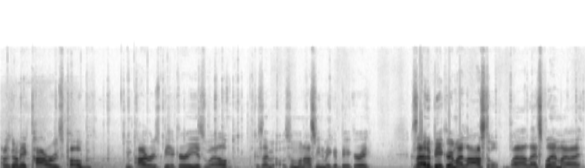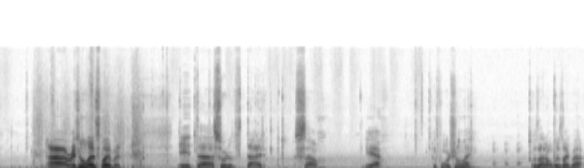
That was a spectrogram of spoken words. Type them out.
I was gonna make Pyro's Pub and Pyro's Bakery as well because someone asked me to make a bakery because I had a bakery in my last uh, Let's Play, in my uh, original Let's Play, but it uh, sort of died. So, yeah, unfortunately, was that always like that?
